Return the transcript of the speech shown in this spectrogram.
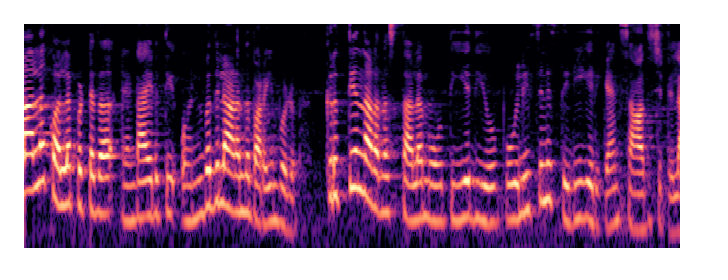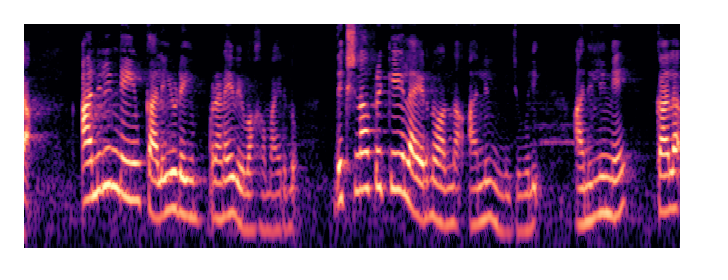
കല കൊല്ലപ്പെട്ടത് രണ്ടായിരത്തി ഒൻപതിലാണെന്ന് പറയുമ്പോഴും കൃത്യം നടന്ന സ്ഥലമോ തീയതിയോ പോലീസിന് സ്ഥിരീകരിക്കാൻ സാധിച്ചിട്ടില്ല. അനിലിന്റെയും കലയുടെയും പ്രണയവിവാഹമായിരുന്നു. ദക്ഷിണാഫ്രിക്കയിലായിരുന്നു അന്ന് അനിലിന്റെ ജോലി. അനിലിനെ കല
